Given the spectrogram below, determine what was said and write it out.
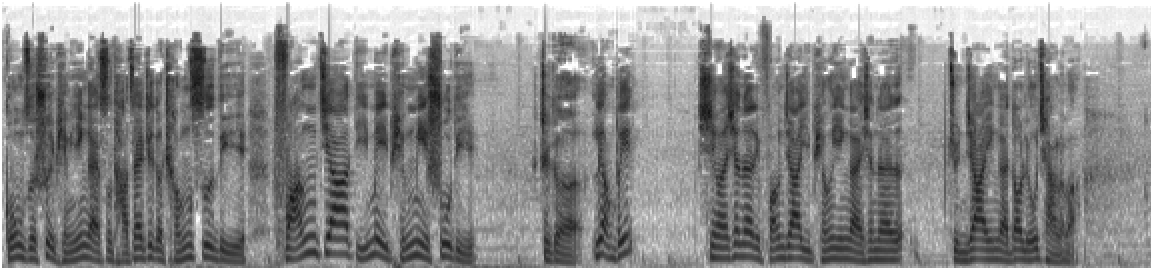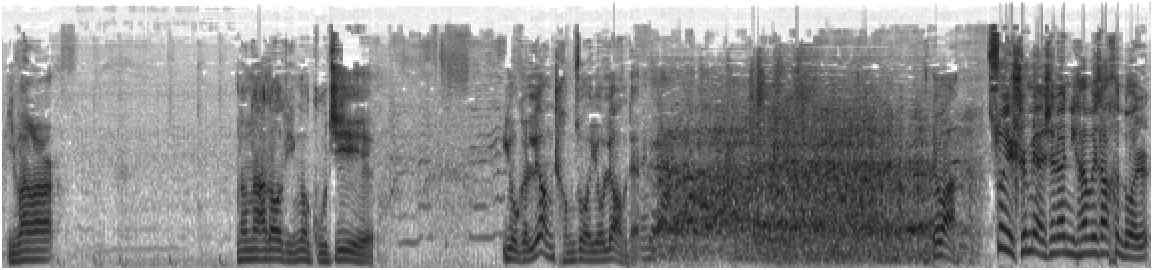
工资水平，应该是他在这个城市的房价的每平米数的这个两倍。西安现在的房价一平应该现在均价应该到六千了吧，一万二能拿到的，我估计。有个两成左右了不得，对吧？所以身边现在你看，为啥很多人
